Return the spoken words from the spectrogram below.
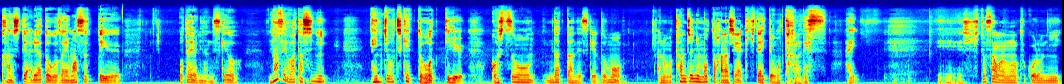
関してありがとうございますっていうお便りなんですけど、なぜ私に延長チケットをっていうご質問だったんですけれども、あの、単純にもっと話が聞きたいって思ったからです。はい。えー、人様のところに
